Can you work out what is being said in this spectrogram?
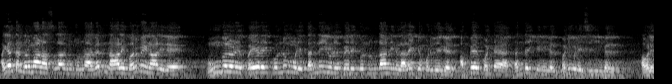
அகில்தான் பெருமானா சல்லாஹம் சொன்னார்கள் நாளை மறுமை நாளிலே உங்களுடைய பெயரை கொண்டும் உங்களுடைய தந்தையுடைய பெயரை கொண்டும் தான் நீங்கள் அழைக்கப்படுவீர்கள். அப்பேற்பட்ட தந்தைக்கு நீங்கள் பணிவிடை செய்யுங்கள். அவளை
